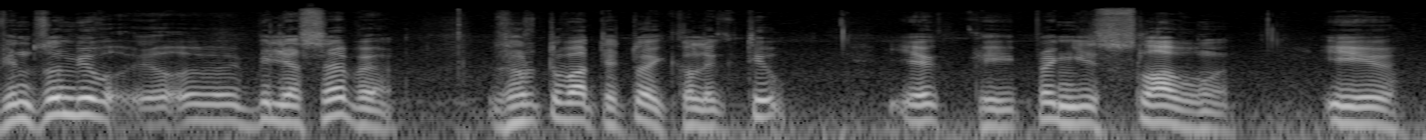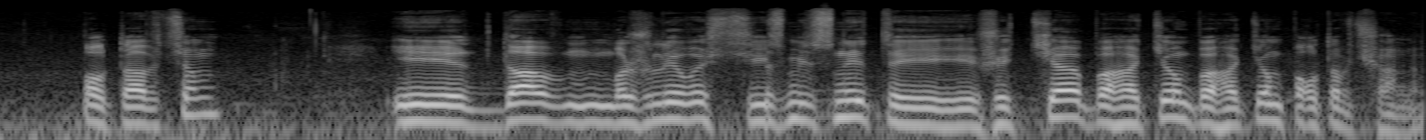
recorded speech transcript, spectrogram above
Він зумів е, е, біля себе згуртувати той колектив, який приніс славу і полтавцям, і дав можливості зміцнити життя багатьом багатьом полтавчанам.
